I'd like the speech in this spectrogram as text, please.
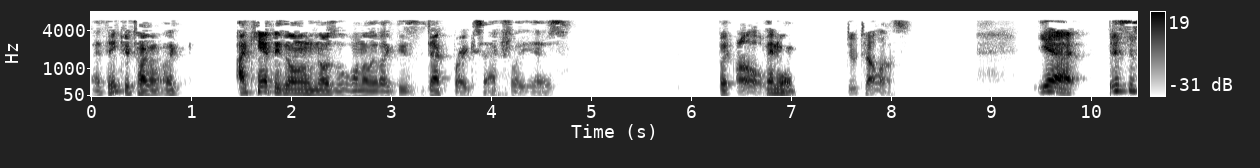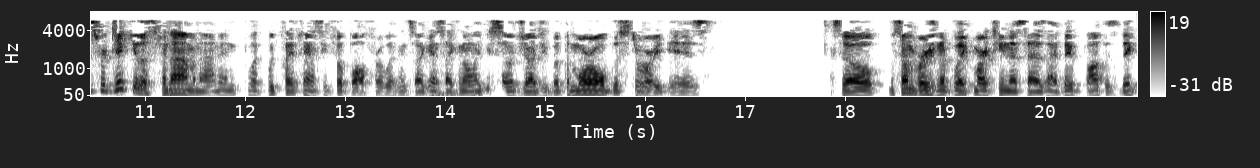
I think you're talking like I can't be the only one who knows what one of the, like these deck breaks actually is. But Oh, anyway, do tell us. yeah, it's this ridiculous phenomenon, and look, we play fantasy football for a living, so I guess I can only be so judgy. But the moral of the story is, so some version of Blake Martinez says, I bought this big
